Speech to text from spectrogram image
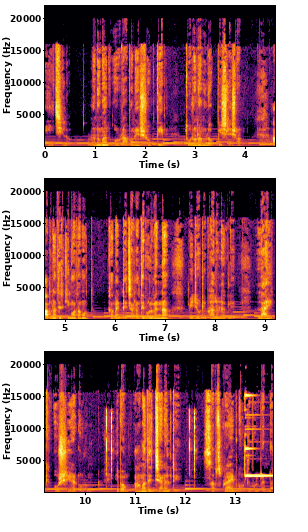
এই ছিল হনুমান ও রাবণের শক্তির তুলনামূলক বিশ্লেষণ। আপনাদের কি মতামত? কমেন্টে জানাতে বলবেন না। ভিডিওটি ভালো লাগলে লাইক ও শেয়ার করুন এবং আমাদের চ্যানেলটি সাবস্ক্রাইব করতে ভুলবেন না।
